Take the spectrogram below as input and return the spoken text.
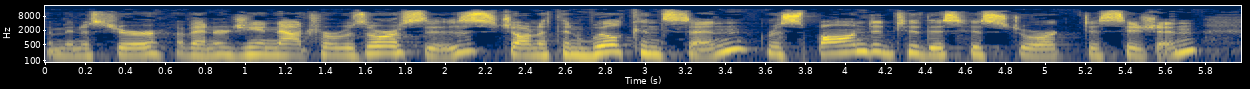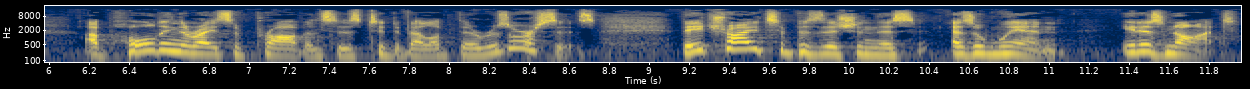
and Minister of Energy and Natural Resources Jonathan Wilkinson responded to this historic decision, upholding the rights of provinces to develop their resources. They tried to position this as a win. It is not.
